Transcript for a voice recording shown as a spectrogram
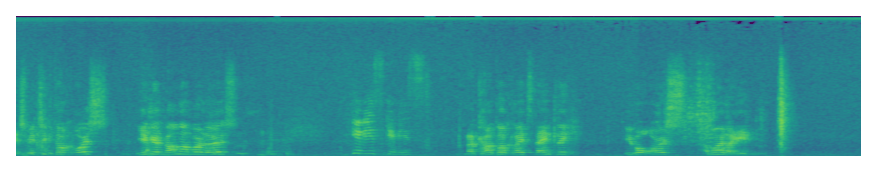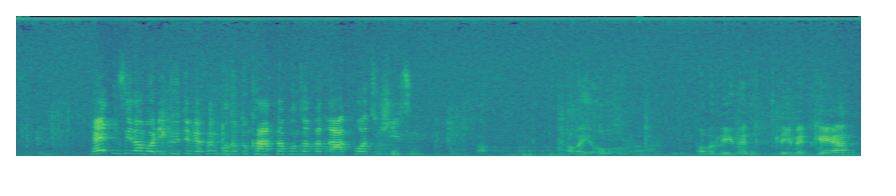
Es wird sich doch alles irgendwann einmal lösen. Gewiss, gewiss. Man kann doch letztendlich über alles einmal reden. Hätten Sie dann mal die Güte, mir 500 Dukaten auf unseren Vertrag vorzuschießen? Aber ja, aber liebend, liebend gern,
